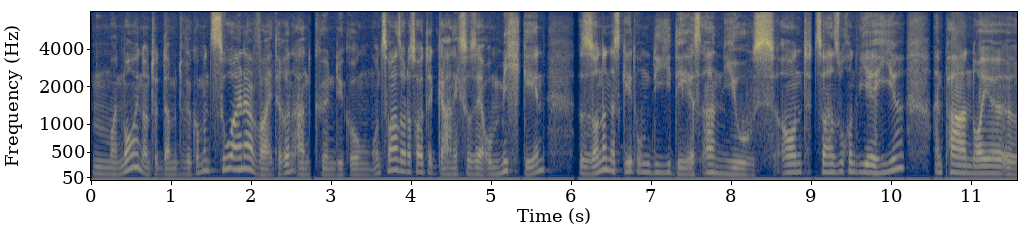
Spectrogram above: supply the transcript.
Moin Moin und damit willkommen zu einer weiteren Ankündigung. Und zwar soll es heute gar nicht so sehr um mich gehen, sondern es geht um die DSA News. Und zwar suchen wir hier ein paar neue äh,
